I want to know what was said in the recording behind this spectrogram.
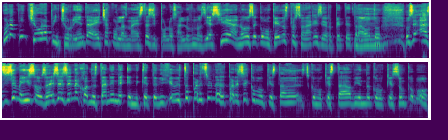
una pinche hora pinchurrienta hecha por las maestras y por los alumnos. Y así era, ¿no? O sea, como que hay dos personajes y de repente entra otro. O sea, así se me hizo. O sea, esa escena cuando están en, en que te dije, esto parece una, parece como que está, como que está viendo, como que son como como,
